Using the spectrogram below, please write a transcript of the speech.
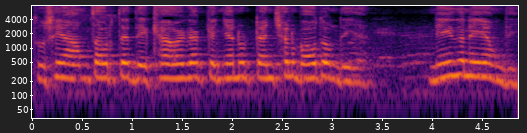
ਤੁਸੀਂ ਆਮ ਤੌਰ ਤੇ ਦੇਖਿਆ ਹੋਵੇਗਾ, ਕਈਆਂ ਨੂੰ ਟੈਨਸ਼ਨ ਬਹੁਤ ਹੁੰਦੀ ਹੈ, ਨੀਂਦ ਨਹੀਂ ਆਉਂਦੀ।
